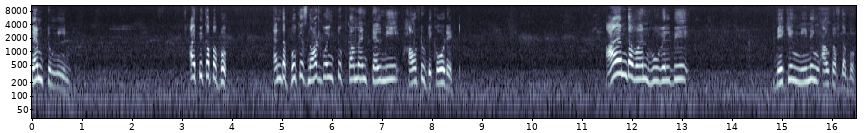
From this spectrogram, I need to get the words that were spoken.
them to mean. I pick up a book, and the book is not going to come and tell me how to decode it. I am the one who will be making meaning out of the book.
